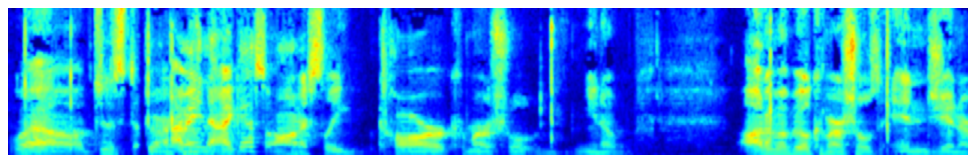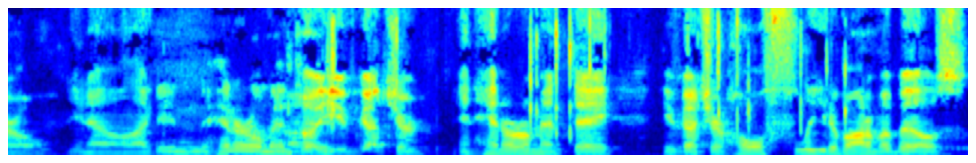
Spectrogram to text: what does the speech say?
Well, just Sorry. I mean, I guess honestly, car commercial, you know, automobile commercials in general, you know, like In Generalmente, oh, you've got your in Generalmente, you've got your whole fleet of automobiles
